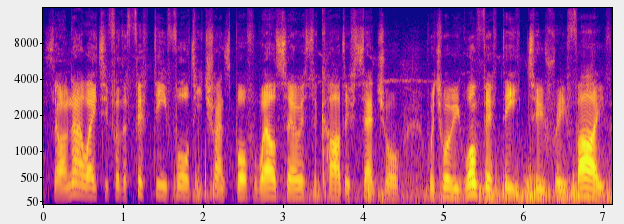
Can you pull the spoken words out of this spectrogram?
So I'm now waiting for the 1540 Transport for Wales service to Cardiff Central, which will be 150-235.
